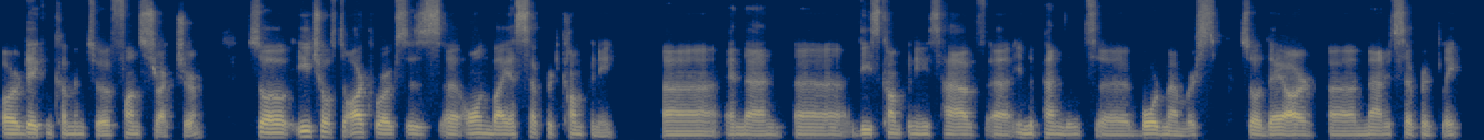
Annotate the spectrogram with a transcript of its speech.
or they can come into a fund structure. So each of the artworks is owned by a separate company. Uh, and then uh, these companies have uh, independent board members, so they are managed separately.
